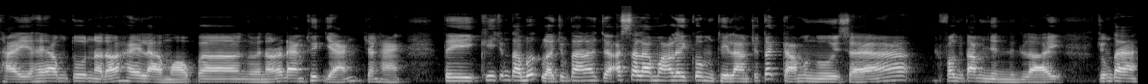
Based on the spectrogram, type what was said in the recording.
thầy hay ông tu nào đó hay là một ờ, người nào đó đang thuyết giảng chẳng hạn. Thì khi chúng ta bước lại, chúng ta nói chào assalamu alaikum thì làm cho tất cả mọi người sẽ phân tâm nhìn lại chúng ta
